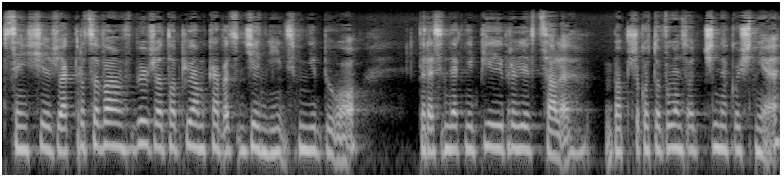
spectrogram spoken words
W sensie, że jak pracowałam w biurze, to piłam kawę codziennie, nic mi nie było. Teraz jednak nie piję jej prawie wcale, bo przygotowując odcinek o śnie,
